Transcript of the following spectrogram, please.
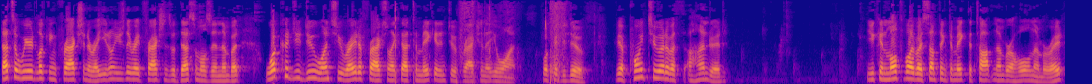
That's a weird looking fraction to write. You don't usually write fractions with decimals in them, but what could you do once you write a fraction like that to make it into a fraction that you want? What could you do? If you have 0.2 out of 100, you can multiply by something to make the top number a whole number, right?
